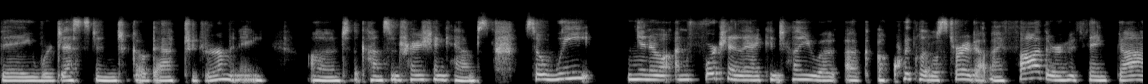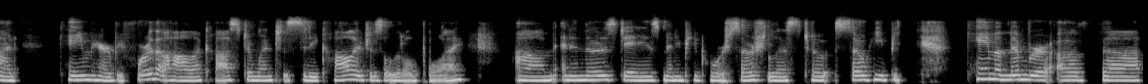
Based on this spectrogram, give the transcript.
they were destined to go back to Germany, uh, to the concentration camps. So we, you know, unfortunately, I can tell you a, a, a quick little story about my father, who, thank God, came here before the Holocaust and went to City College as a little boy. Um, and in those days, many people were socialists. So he became a member of the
